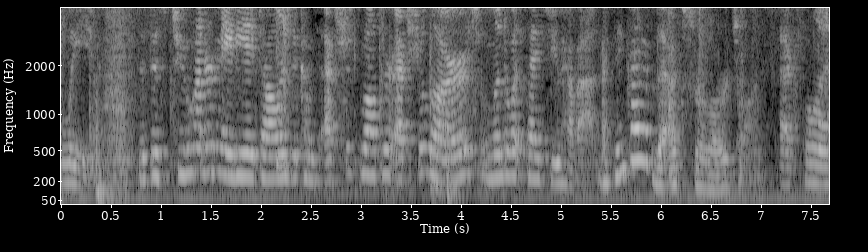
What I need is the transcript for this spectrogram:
sleeve. This is $288. It comes extra small through extra large. Linda, what size do you have on? I think I have the extra large on. Excellent.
